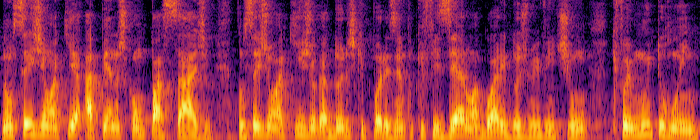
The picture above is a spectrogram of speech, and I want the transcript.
Não sejam aqui apenas como passagem. Não sejam aqui jogadores que, por exemplo, que fizeram agora em 2021, que foi muito ruim.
